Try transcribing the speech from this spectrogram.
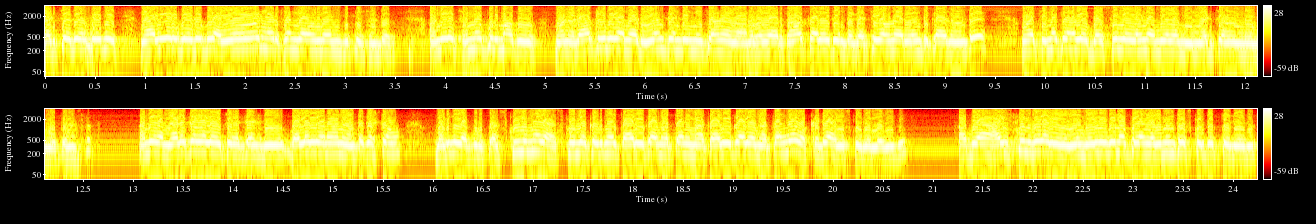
నడిచేది పోయి నాలుగు పోయేటప్పుడు అయ్యో నీరసంగా ఉంది అని చెప్పేసి ఉంటారు. అందులో చిన్నప్పుడు మాకు మన డాక్టర్ కూడా అన్నాడు ఏమిటండి మీకు ఎనభై ఆరు సంవత్సరాలు అయితే ఇంత గట్టిగా ఉన్నారు ఏంటి కారణం అంటే మా చిన్నతనంలో బస్సులో ఉండి అందులో మేము నడిచామండి అని చెప్పాను అందులో నడక వల్ల వచ్చినటువంటి బళ్ళల్లోనే ఎంత కష్టం మళ్ళీ అప్పుడు స్కూల్ మీద స్కూల్ ఎక్కడ ఉన్నాయి తాలూకా మొత్తాన్ని మా తాలూకాలో మొత్తంగా ఒక్కటే హై స్కూల్ లేదు. ఇది అప్పుడు హై స్కూల్ కూడా లేదు. నేను చదువుకున్నప్పుడు ఎలిమెంటరీ స్కూల్ చెప్తే లేదు.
